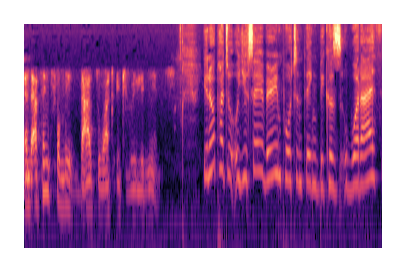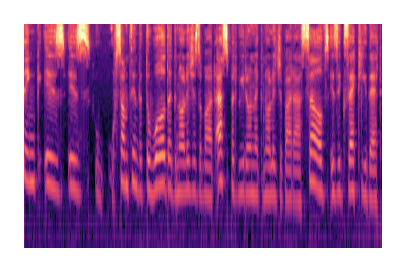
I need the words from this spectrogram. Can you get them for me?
And I think for me that's what it really means. You know, Phathu, you say a very important thing because what I think is is something that the world acknowledges about us, but we don't acknowledge about ourselves, is exactly that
